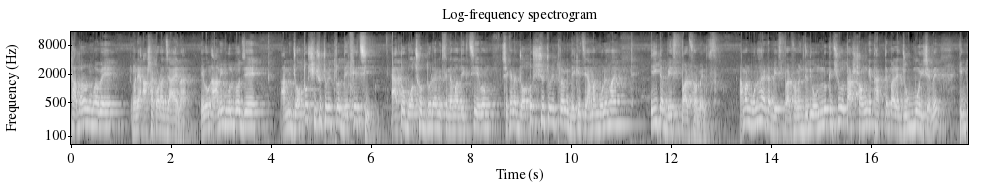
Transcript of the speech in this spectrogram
সাধারণভাবে মানে আশা করা যায় না। এবং আমি বলব যে, আমি যত শিশু চরিত্র দেখেছি, এত বছর ধরে আমি সিনেমা দেখছি এবং সেখানে যত শিশু চরিত্র আমি দেখেছি, আমার মনে হয় এইটা বেস্ট পারফরমেন্স আমার মনে হয় এটা বেস্ট পারফরমেন্স যদি অন্য কিছুও তার সঙ্গে থাকতে পারে যুগ্ম হিসেবে, কিন্তু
